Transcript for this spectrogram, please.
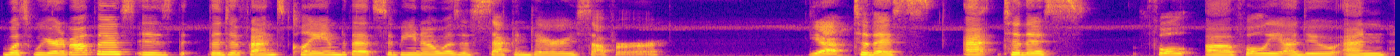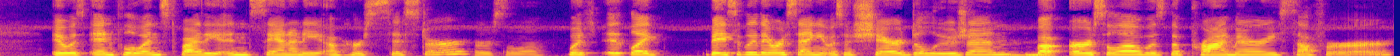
what's weird about this is th- the defense claimed that Sabina was a secondary sufferer Yeah. to this at to this full uh à deux, and it was influenced by the insanity of her sister, Ursula. which it like basically they were saying it was a shared delusion, Mm-hmm. but Ursula was the primary sufferer.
